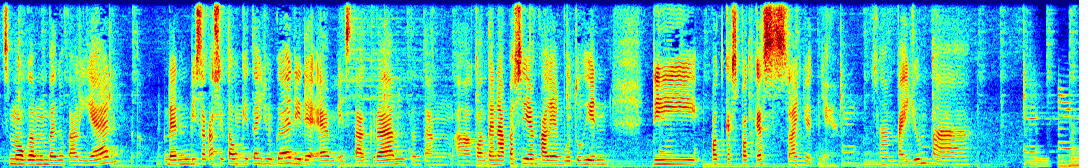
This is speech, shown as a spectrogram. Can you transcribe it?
semoga membantu kalian dan bisa kasih tahu kita juga di DM Instagram tentang uh, konten apa sih yang kalian butuhin di podcast-podcast selanjutnya. Sampai jumpa. Thank you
